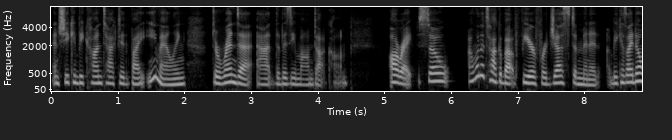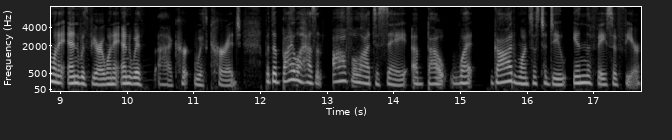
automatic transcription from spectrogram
and she can be contacted by emailing Dorinda at thebusymom.com. All right, so I want to talk about fear for just a minute because I don't want to end with fear. I want to end with uh, cur- with courage. But the Bible has an awful lot to say about what God wants us to do in the face of fear.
